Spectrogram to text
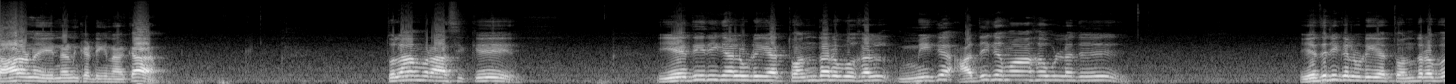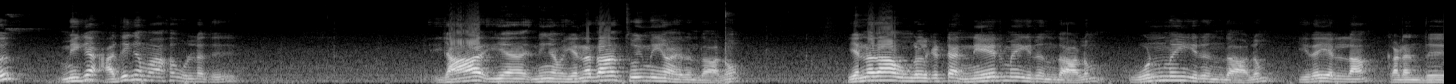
காரணம் என்னன்னு கேட்டிங்கனாக்கா துலாம் ராசிக்கு எதிரிகளுடைய தொந்தரவுகள் மிக அதிகமாக உள்ளது. எதிரிகளுடைய தொந்தரவு மிக அதிகமாக உள்ளது. யார் நீங்கள் என்னதான் தூய்மையாக இருந்தாலும் என்னதான் உங்கள்கிட்ட நேர்மை இருந்தாலும் உண்மை இருந்தாலும் இதையெல்லாம் கடந்து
